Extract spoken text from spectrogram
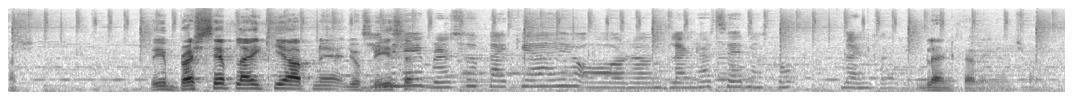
अच्छा। तो ये ब्रश से अप्लाई किया आपने जो जी बेस है? ब्रश से अप्लाई किया है और ब्लेंडर से मैं इसको ब्लेंड कर ब्लेंड कर रही हैं अच्छा।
